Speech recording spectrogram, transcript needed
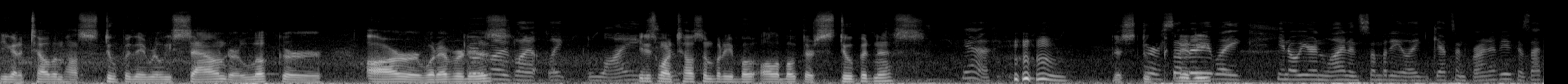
You gotta tell them how stupid they really sound or look or are or whatever it is. Or. Like, like- lying. You just want to tell somebody about all about their stupidness, Yeah. their Or stupidity. if somebody like you know you're in line and somebody like gets in front of you because that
